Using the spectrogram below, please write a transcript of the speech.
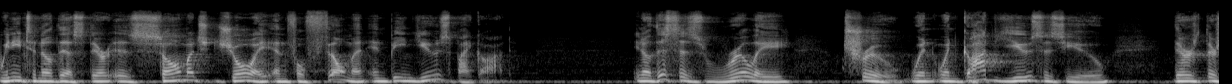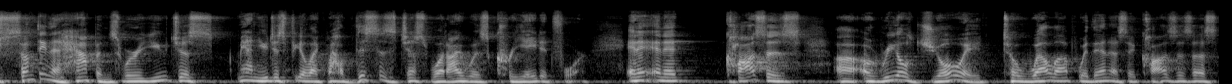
we need to know this there is so much joy and fulfillment in being used by God. You know, this is really true. When, when God uses you, there's, there's something that happens where you just, man, you just feel like, wow, this is just what I was created for. And it, and it causes uh, a real joy to well up within us. It causes us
